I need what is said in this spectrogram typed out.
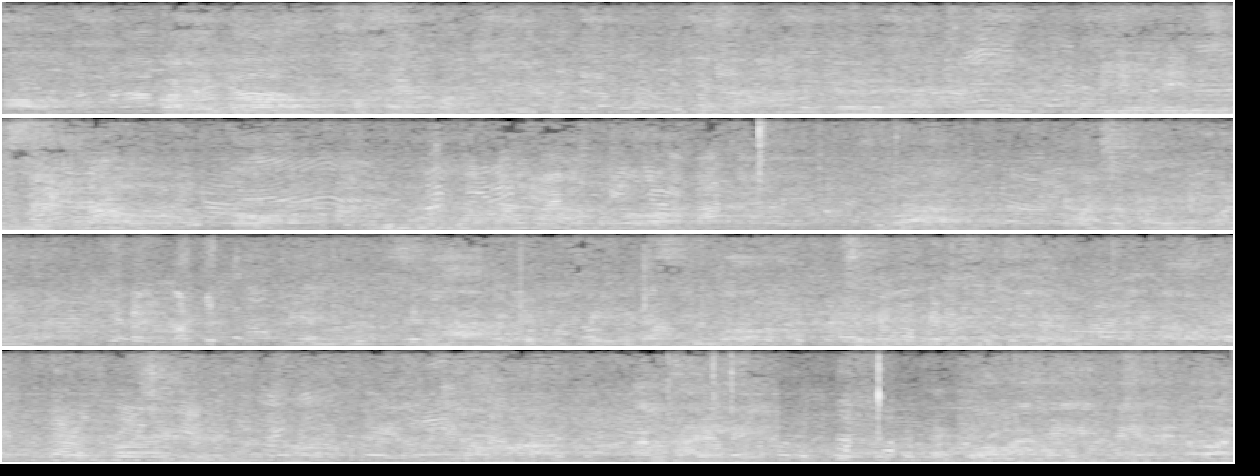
ก็ก่อนอื่นก็ขอแสดงความยินดีกับนิตยสารเบอร์เกอร์นะครับที่ปีนี้เป็นปีที่14แล้ว ก็อยู่มายาวนานมากแล้วก็ ว่าการจะไปเปลี่ยนเส้นทางไปเป็นฟรีแมกกาซีนก็จะเป็นแมกกาซีนที่ยังเป็นอร่อยเดิมชื่อนะครับก็วันนี้เราก็ตั้งใจแต่งตัวมาให้ให้เป็นอร่อย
